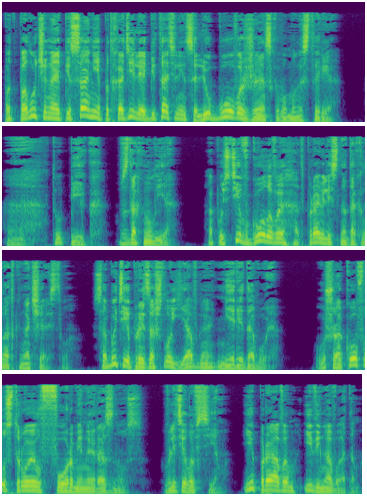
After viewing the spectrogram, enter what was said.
Под полученное описание подходили обитательницы любого женского монастыря. «Тупик», — вздохнул я. Опустив головы, отправились на доклад к начальству. Событие произошло явно не рядовое. Ушаков устроил форменный разнос. Влетело всем. И правым, и виноватым.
